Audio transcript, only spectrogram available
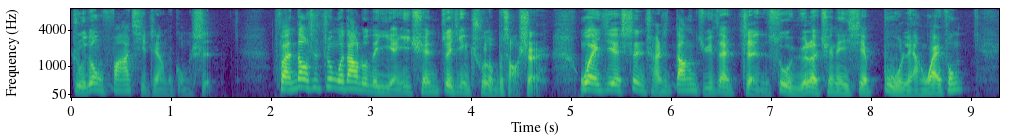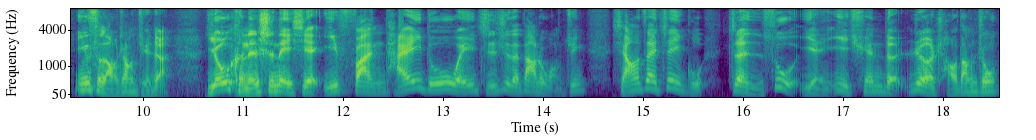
主动发起这样的攻势。反倒是中国大陆的演艺圈最近出了不少事儿，外界盛传是当局在整肃娱乐圈的一些不良歪风。因此，老张觉得有可能是那些以反台独为直至的大陆网军，想要在这股整肃演艺圈的热潮当中，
